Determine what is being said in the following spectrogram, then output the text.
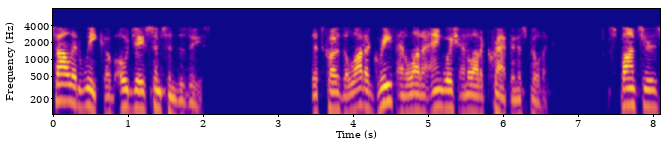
solid week of O.J. Simpson disease. That's caused a lot of grief and a lot of anguish and a lot of crap in this building. Sponsors,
